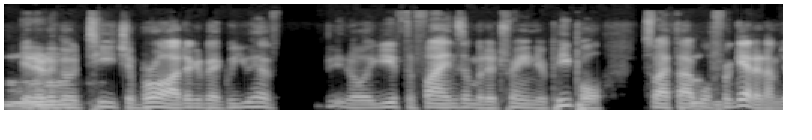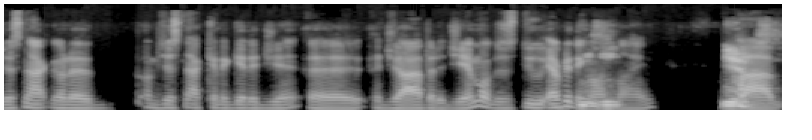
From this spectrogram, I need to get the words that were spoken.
you know, to go Mhm. teach abroad. They're gonna be like, well, you have you know, you have to find someone to train your people. So I thought, well, Mhm. forget it. I'm just not gonna I'm just not gonna get a gym, uh, a job at a gym. I'll just do everything Mhm. online. Yes. Um,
